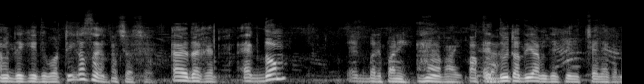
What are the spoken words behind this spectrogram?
আমি দেখিয়ে দেবো ঠিক আছে? আচ্ছা আচ্ছা। এই দেখেন একদম একবারে পানি। হ্যাঁ ভাই। এই দুইটা দিয়ে আমি দেখিয়ে দিচ্ছি দেখেন।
